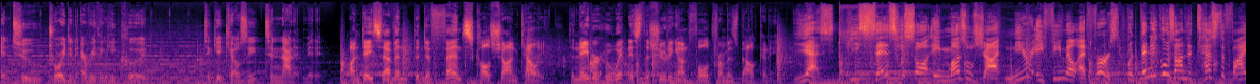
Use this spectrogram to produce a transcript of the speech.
and two, Tory did everything he could to get Kelsey to not admit it. On day seven, the defense calls Sean Kelly, the neighbor who witnessed the shooting unfold from his balcony. Yes, he says he saw a muzzle shot near a female at first, but then he goes on to testify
